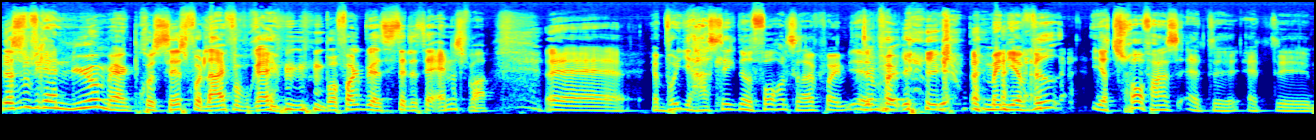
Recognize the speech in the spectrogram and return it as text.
jeg synes, vi skal have en Nürnberg-proces for Live for Bremen, hvor folk bliver stillet til ansvar. Øh, Jeg, jeg har slet ikke noget forhold til dig på det var ikke... Men jeg ved, jeg tror faktisk, at, øh, at øh,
